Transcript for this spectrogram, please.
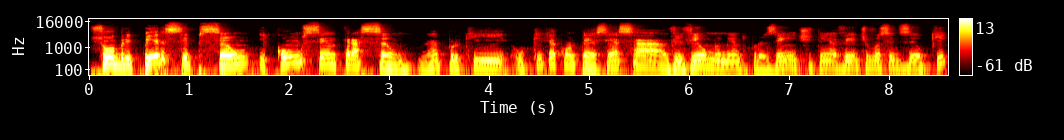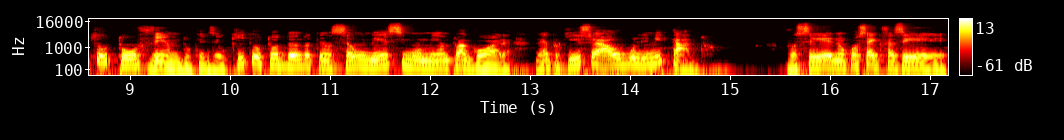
Sobre percepção e concentração, né? Porque o que, que acontece? Essa viver o momento presente tem a ver de você dizer o que, que eu estou vendo, quer dizer, o que, que eu estou dando atenção nesse momento agora, né? Porque isso é algo limitado. Você não consegue fazer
